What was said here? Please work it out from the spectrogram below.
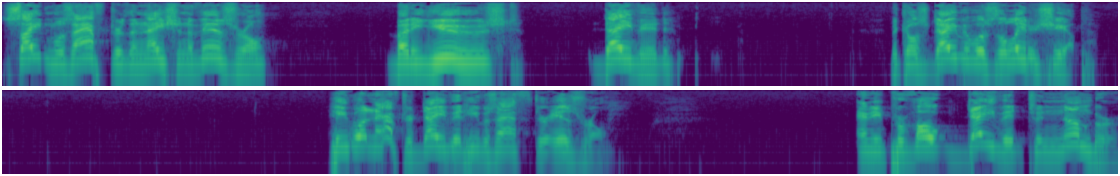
Satan was after the nation of Israel, but he used David because David was the leadership. He wasn't after David, he was after Israel. And he provoked David to number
